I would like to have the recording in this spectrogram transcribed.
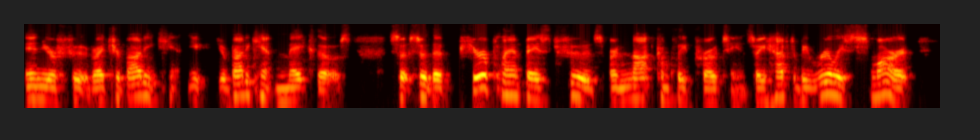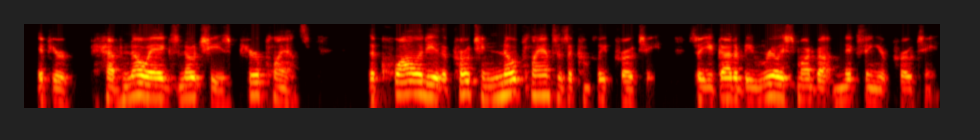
in your food, right? Your body can't, you, your body can't make those. So, so the pure plant-based foods are not complete protein. So you have to be really smart if you have no eggs, no cheese, pure plants. The quality of the protein, no plant is a complete protein. So you got to be really smart about mixing your proteins.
